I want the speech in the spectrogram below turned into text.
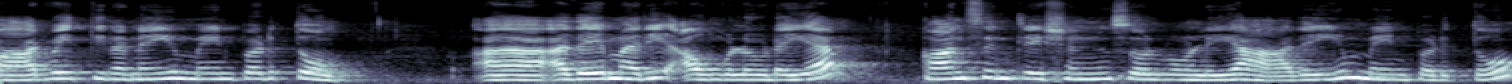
பார்வைத்திறனையும் மேம்படுத்தும். அதே மாதிரி அவங்களுடைய கான்சன்ட்ரேஷன் சொல்லுவோம் இல்லையா அதையும் மேம்படுத்தும்.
